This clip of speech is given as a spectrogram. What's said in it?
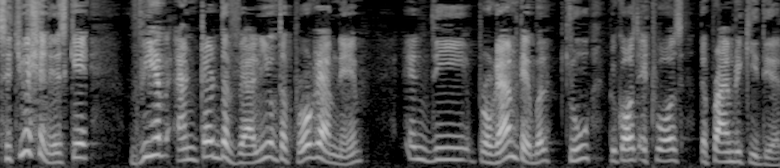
سچویشن از کہ we have entered the value of the program name in the program table کیوں because it was the primary key there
